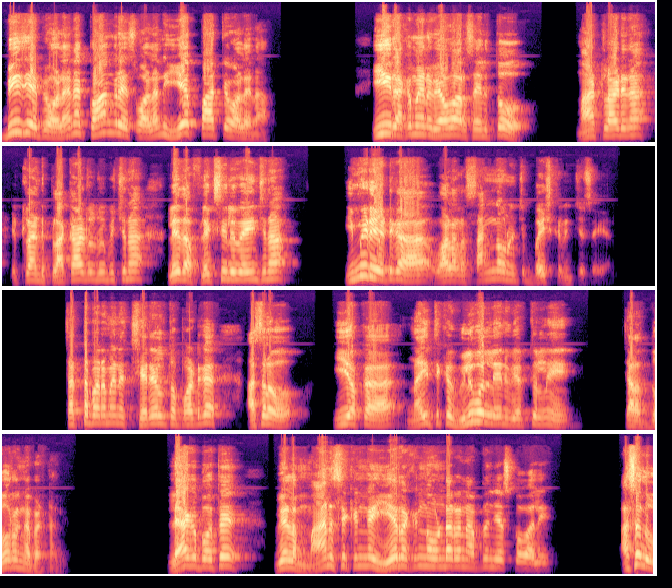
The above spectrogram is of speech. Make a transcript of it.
బీజేపీ వాళ్ళైనా కాంగ్రెస్ వాళ్ళైనా ఏ పార్టీ వాళ్ళైనా ఈ రకమైన వ్యవహార శైలితో మాట్లాడినా ఇట్లాంటి ప్లకార్డులు చూపించినా లేదా ఫ్లెక్సీలు వేయించినా ఇమీడియట్గా వాళ్ళని సంఘం నుంచి బహిష్కరించేసేయాలి. చట్టపరమైన చర్యలతో పాటుగా అసలు ఈ యొక్క నైతిక విలువలు లేని వ్యక్తుల్ని చాలా దూరంగా పెట్టాలి. లేకపోతే వీళ్ళ మానసికంగా ఏ రకంగా ఉండారని అర్థం చేసుకోవాలి? అసలు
